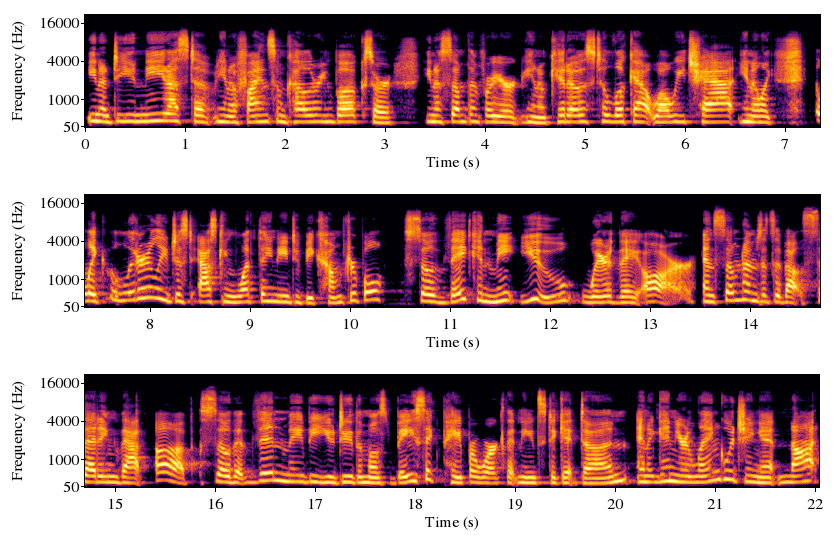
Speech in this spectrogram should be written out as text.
You know, do you need us to, you know, find some coloring books or, you know, something for your, you know, kiddos to look at while we chat? You know, like, like literally just asking what they need to be comfortable so they can meet you where they are. And sometimes it's about setting that up so that then maybe you do the most basic paperwork that needs to get done. And again, you're languaging it, not,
